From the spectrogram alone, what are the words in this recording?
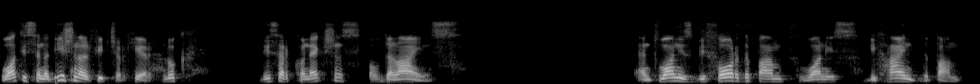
What is an additional feature here? Look, these are connections of the lines. And one is before the pump, one is behind the pump.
